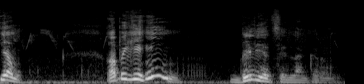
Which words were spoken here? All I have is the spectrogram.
යමු. අපි ගිහින් බිලියත් සෙල්ලං කරමු.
